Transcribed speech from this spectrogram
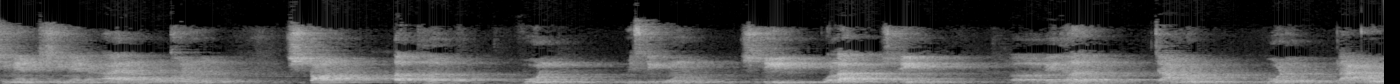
સિમેન્ટ સિમેન્ટ, આયરન લોખંડ સ્ટોન પથ્થર વૂલ મીન્સ કે ઊન, સ્ટીલ પોલા સ્ટીલ લેધર, ચામડું ગુડ લાકડું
